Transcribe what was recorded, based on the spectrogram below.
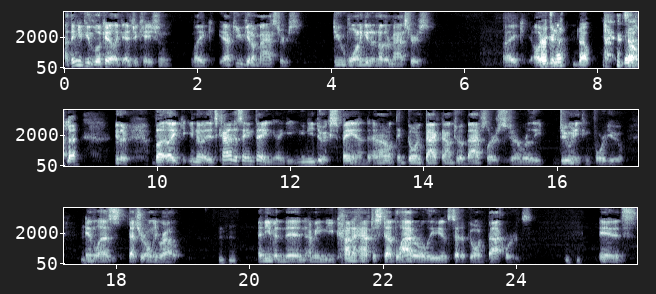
I think if you look at it like education, like after you get a master's, do you want to get another master's? Like all you're gonna no. no. either. But like you know, it's kind of the same thing. Like you need to expand, and I don't think going back down to a bachelor's is going to really do anything for you mm-hmm. unless that's your only route. Mm-hmm. And even then, I mean, you kind of have to step laterally instead of going backwards. Mm-hmm. And it's,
